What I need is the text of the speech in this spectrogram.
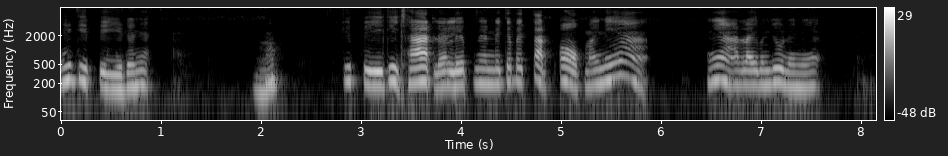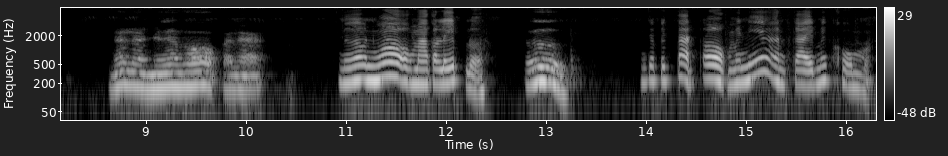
นี่กี่ปีแล้วเนี่ยนะกี่ปีกี่ชาติแล้วเล็บเนี่ยจะไปตัดออกไหมเนี่ย เนี่ยอะไรมันอยู่ในเนี้ยนั่นน่ะเนื้องอกกันนะเนื้อมันงอกออกมาก็เล็บเหรอเออ มันจะไปตัดออกไหมเนี่ยกันไกลไม่คมอะ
